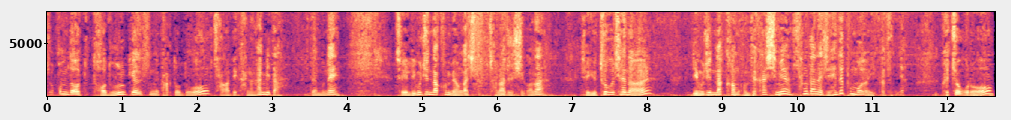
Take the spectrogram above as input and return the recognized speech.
조금 더, 더 누울게 수 있는 각도도 작업이 가능합니다. 그 때문에 저희 리무진닷컴 명가시 전화 주시거나 저희 유튜브 채널 리무진닷컴 검색하시면 상단에 제 핸드폰 번호 있거든요. 그쪽으로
